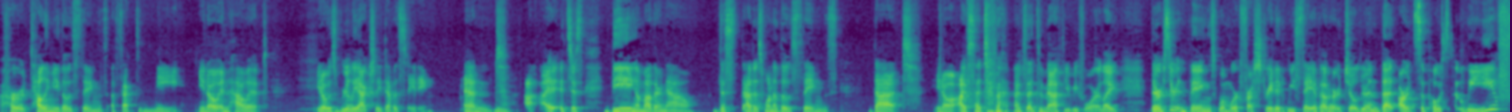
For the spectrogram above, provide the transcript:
her telling me those things affected me, you know, and how it you know, was really actually devastating. And yeah. I, it's just being a mother now. This that is one of those things that you know i've said to i've said to matthew before like there are certain things when we're frustrated we say about our children that aren't supposed to leave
